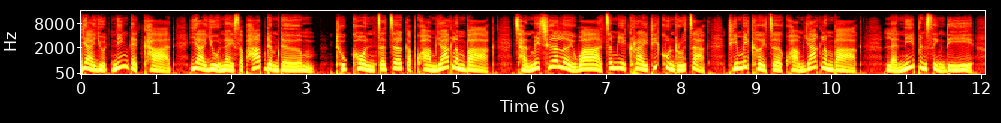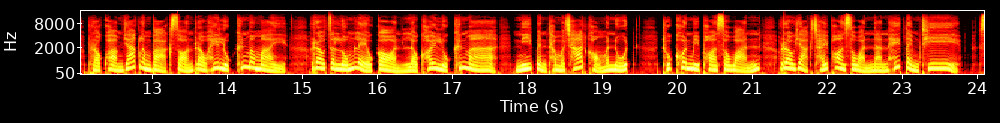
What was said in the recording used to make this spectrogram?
อย่าหยุดนิ่งเด็ดขาด อย่าอยู่ในสภาพเดิมๆ ทุกคนจะเจอกับความยากลำบาก ฉันไม่เชื่อเลยว่าจะมีใครที่คุณรู้จักที่ไม่เคยเจอความยากลำบาก และนี่เป็นสิ่งดี เพราะความยากลำบากสอนเราให้ลุกขึ้นมาใหม่ เราจะล้มเหลวก่อนแล้วค่อยลุกขึ้นมา นี่เป็นธรรมชาติของมนุษย์ ทุกคนมีพรสวรรค์ เราอยากใช้พรสวรรค์นั้นให้เต็มที่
